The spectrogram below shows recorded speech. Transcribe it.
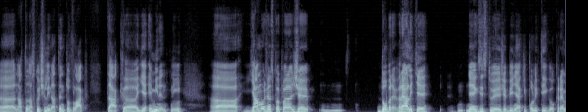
eh, na to, naskočili na tento vlak, tak eh, je eminentný. Eh, ja môžem skôr povedať, že mm, dobre, v realite neexistuje, že by nejaký politík okrem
